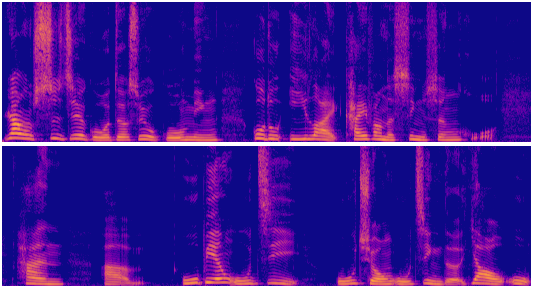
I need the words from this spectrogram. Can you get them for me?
让世界国的所有国民过度依赖开放的性生活和啊、呃、无边无际。无穷无尽的药物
